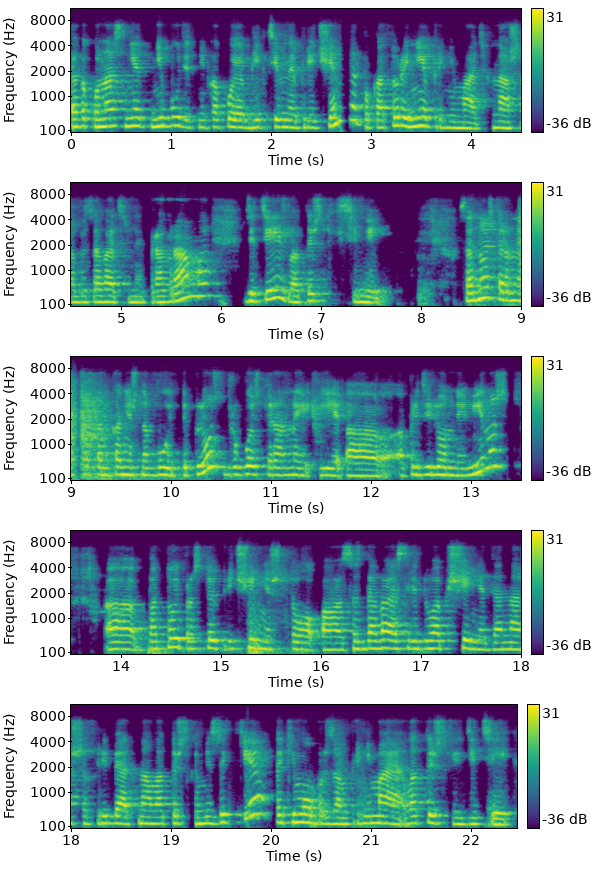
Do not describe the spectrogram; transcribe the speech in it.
так как у нас нет, не будет никакой объективной причины, по которой не принимать в наши образовательные программы детей из латышских семей. С одной стороны, в конечно, будет и плюс, с другой стороны, и э, определенный минус э, по той простой причине, что э, создавая среду общения для наших ребят на латышском языке, таким образом принимая латышских детей,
